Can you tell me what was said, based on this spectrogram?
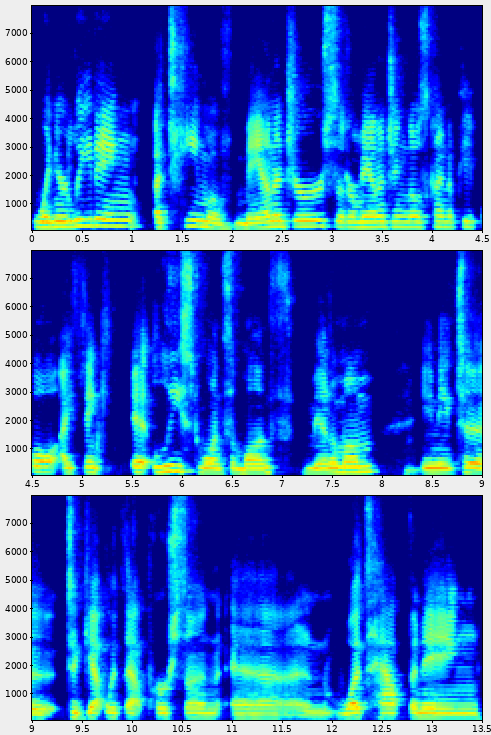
when you're leading a team of managers that are managing those kind of people, I think at least once a month minimum hmm. you need to to get with that person and what's happening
